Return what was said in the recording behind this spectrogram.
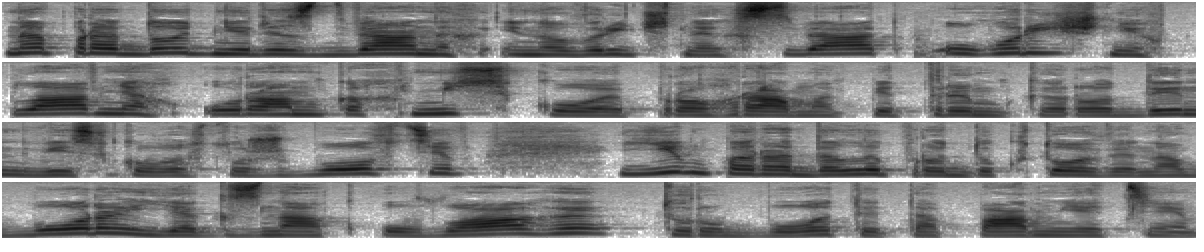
Напередодні різдвяних і новорічних свят у горішніх плавнях у рамках міської програми підтримки родин військовослужбовців їм передали продуктові набори як знак уваги, турботи та пам'яті.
